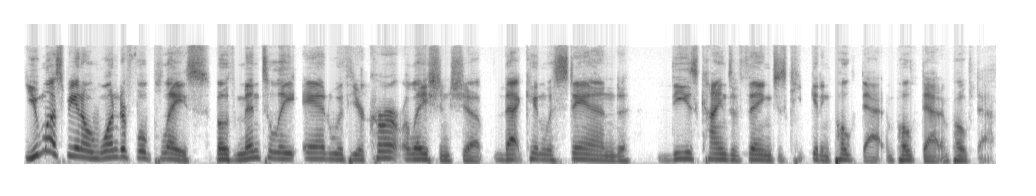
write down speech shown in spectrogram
you must be in a wonderful place both mentally and with your current relationship that can withstand these kinds of things just keep getting poked at and poked at and poked at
